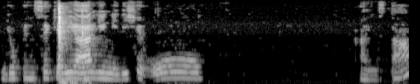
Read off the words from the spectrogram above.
Yo pensé que había alguien y dije, oh. Ahí está.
